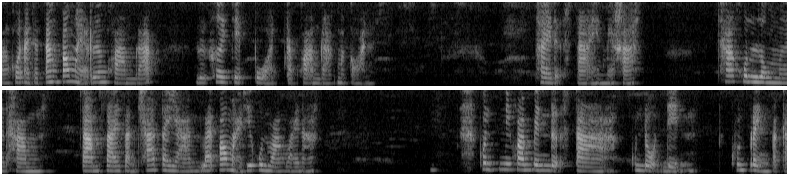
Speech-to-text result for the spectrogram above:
บางคนอาจจะตั้งเป้าหมายเรื่องความรัก หรือเคยเจ็บปวดกับความรักมาก่อนไพ่ The Star เห็นไหมคะ ถ้าคุณลงมือทำ ตามสายสัญชาตญาณและเป้าหมายที่คุณวางไว้นะ คุณมีความเป็น The Star คุณโดดเด่น คุณเปล่งประก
